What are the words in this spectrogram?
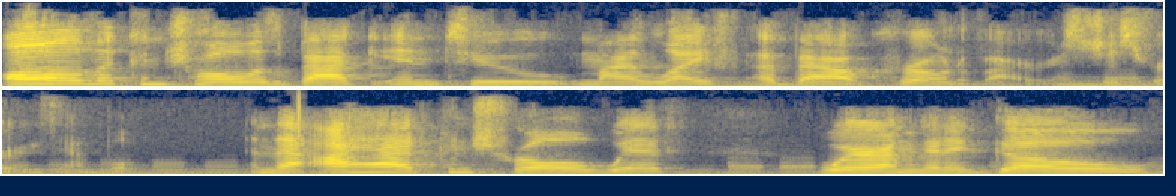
all the control was back into my life about coronavirus, just for example, and that I had control with where I'm going to go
